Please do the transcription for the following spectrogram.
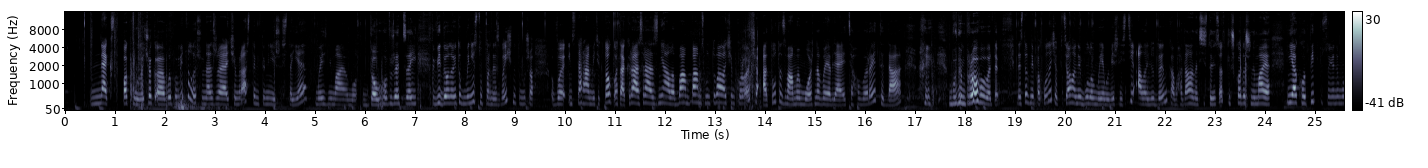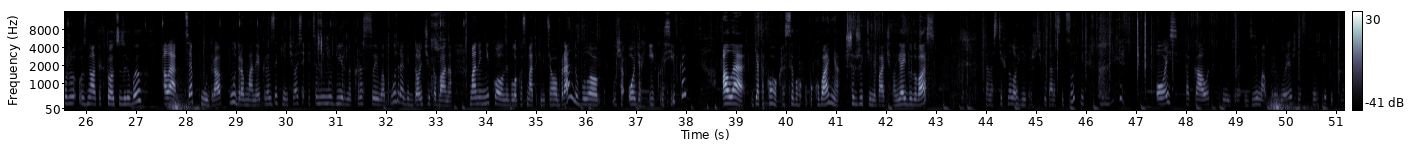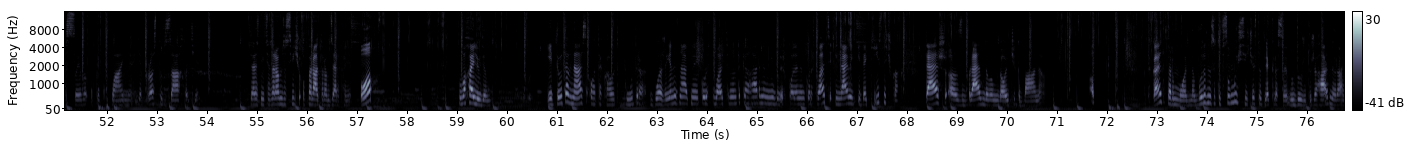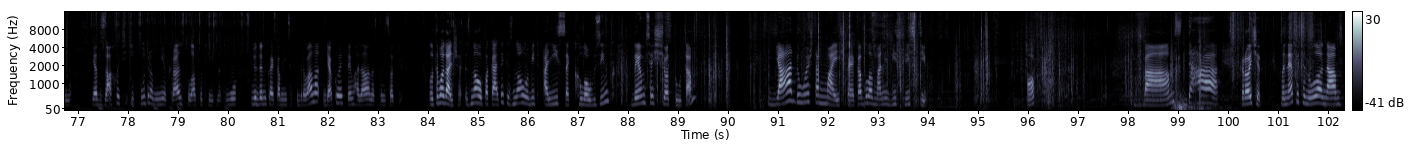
Next пакуночок. Е, Ви помітили, що в нас вже чим раз, тим темніше стає. Ми знімаємо довго вже цей відео на YouTube. Мені супер незвично, тому що в інстаграмі TikTok отак раз, раз зняла, бам-бам, змонтувала чим коротше. А тут з вами можна, виявляється, говорити. Да? Будемо пробувати. Наступний пакуночок цього не було в моєму вішлісті, але людинка вгадала на всі 100%. Шкода, що немає ніякого підпису. Я не можу знати, хто це зробив. Але це пудра. Пудра в мене якраз закінчилася, і це неймовірно красива пудра від Dolce Gabbana. У мене ніколи не було косметики від цього бренду, було лише одяг і кросівки. Але я такого красивого упакування ще в житті не бачила. Я йду до вас. У нас технології трошечки зараз відсутні. Ось така от пудра. Діма, приблизно скільки тут красиве упакування. Я просто в захваті. Зараз дивіться, зараз вам засвічу оператора в дзеркалі. Оп! Помахай людям. І тут в нас отака от пудра. Боже, я не знаю, як нею користуватися. Воно таке гарне, мені буде шкода ним користуватися. І навіть іде кісточка теж е, з брендовим Dolce Gabbana. Оп. Така я тепер модна. Буду носити в сумочці чисто для краси. Ну дуже-дуже гарно, реально. Я в захваті, і пудра мені якраз була потрібна. Тому людинка, яка мені це подарувала, дякую, ти вгадала на 100%. Летимо далі. Знову пакетик, знову від Alice Closing. Дивимося, що тут. Я думаю, що там маєчка, яка була в мене в віш-лісті. Оп. Бамс. Да! Коротше, мене потягнуло на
